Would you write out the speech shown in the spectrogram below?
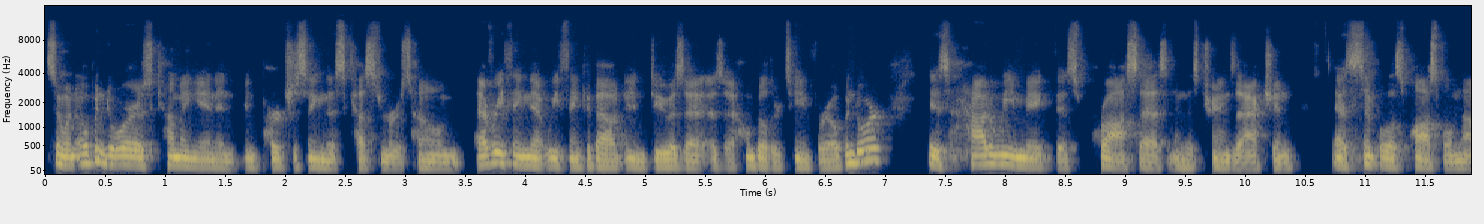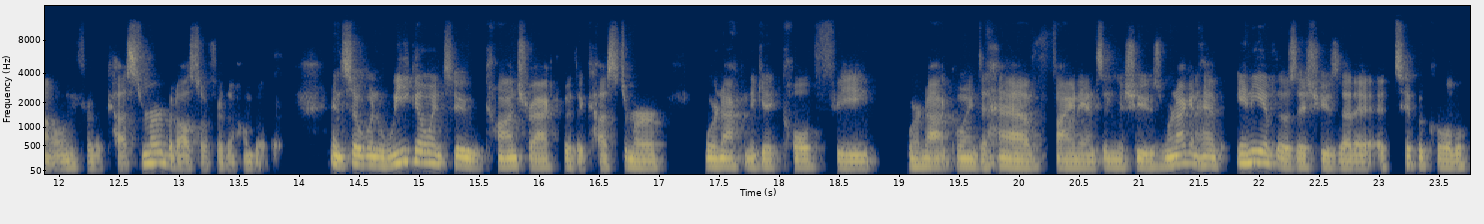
So when Opendoor is coming in and, and purchasing this customer's home, everything that we think about and do as a, as a home builder team for Opendoor is how do we make this process and this transaction as simple as possible, not only for the customer, but also for the home builder. And so when we go into contract with a customer, we're not going to get cold feet we're not going to have financing issues. We're not going to have any of those issues that a, a typical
